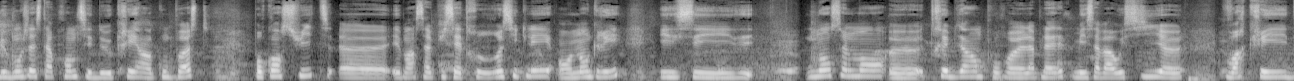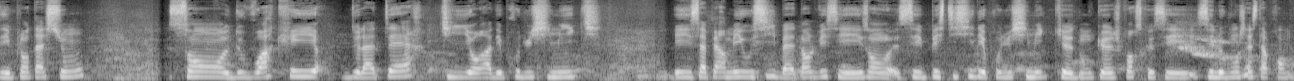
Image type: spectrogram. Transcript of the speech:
le bon geste à prendre c'est de créer un compost pour qu'ensuite eh ben ça puisse être recyclé en engrais et c'est non seulement très bien pour la planète mais ça va aussi pouvoir créer des plantations sans devoir créer de la terre qui aura des produits chimiques et ça permet aussi bah, d'enlever ces, pesticides et produits chimiques. Donc euh, je pense que c'est le bon geste à prendre.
